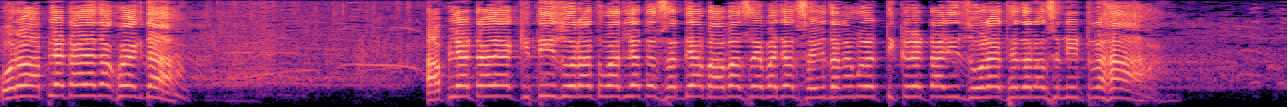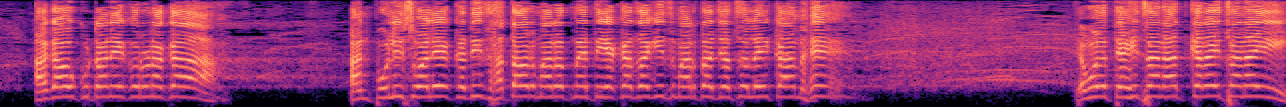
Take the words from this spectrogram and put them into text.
पोरो आपल्या टाळ्या दाखवा एकदा. आपल्या टाळ्या किती जोरात वाजल्या तर सध्या बाबासाहेबाच्या संविधानामुळे तिकडे टाळी जोरात हे जरासं नीट राहा. आगाऊ कुटाने करू नका. आणि पोलीसवाले कधीच हातावर मारत नाही ते एका जागीच मारतात ज्याचं लय काम आहे. त्यामुळे त्याहीचा नाद करायचा नाही.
